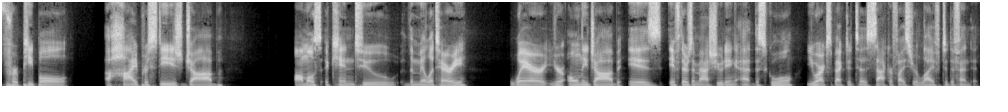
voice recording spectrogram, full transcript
for people a high prestige job almost akin to the military where your only job is if there's a mass shooting at the school, you are expected to sacrifice your life to defend it.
